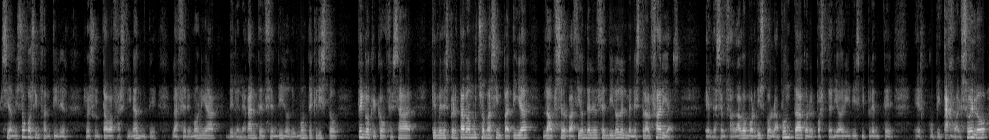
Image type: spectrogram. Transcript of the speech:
si a mis ojos infantiles resultaba fascinante la ceremonia del elegante encendido de un Montecristo, tengo que confesar que me despertaba mucho más simpatía la observación del encendido del menestral Farias, el desenfadado mordisco en la punta, con el posterior y disciplente escupitajo al suelo,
